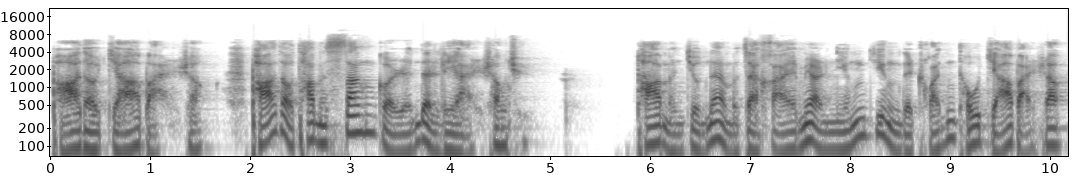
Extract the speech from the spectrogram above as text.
爬到甲板上，爬到他们三个人的脸上去。他们就那么在海面宁静的船头甲板上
